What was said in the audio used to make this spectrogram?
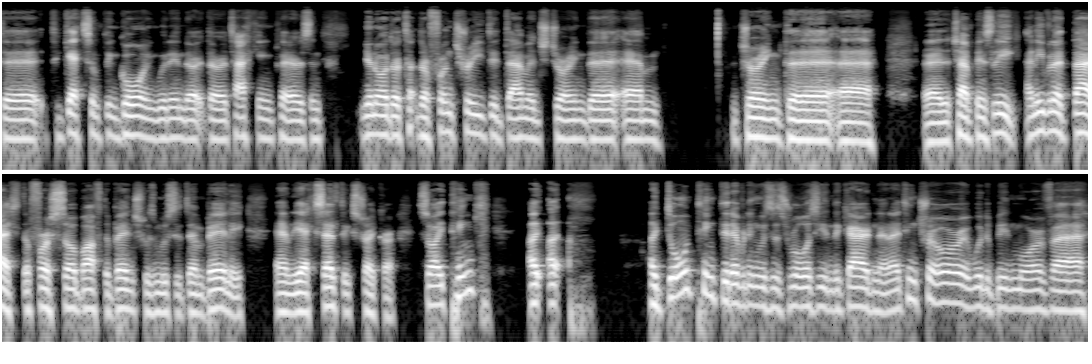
to, to get something going within their, their attacking players. And you know their their front three did damage during the um during the uh, uh, the Champions League. And even at that, the first sub off the bench was Musa Dembele, and um, the ex-Celtic striker. So I think I, I, I don't think that everything was as rosy in the garden, and I think Traore would have been more of a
